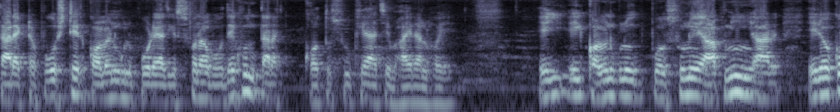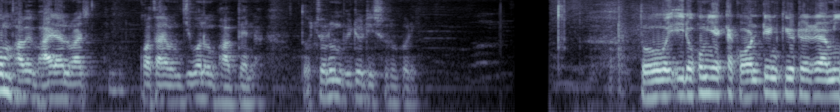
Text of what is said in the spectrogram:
তার একটা পোস্টের কমেন্টগুলো পড়ে আজকে শোনাবো। দেখুন তারা কত সুখে আছে ভাইরাল হয়ে। এই এই কমেন্টগুলো শুনে আপনি আর এরকমভাবে ভাইরাল হওয়ার কথা জীবনেও ভাববেন না। তো চলুন ভিডিওটি শুরু করি। তো এইরকমই একটা কন্টেন্ট ক্রিয়েটরের আমি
